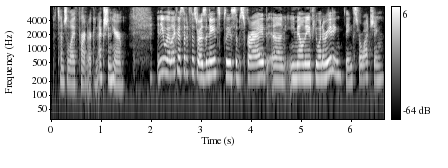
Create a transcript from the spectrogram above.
potential life partner connection here. Anyway like i said if this resonates please subscribe um, email me if you want a reading. Thanks for watching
